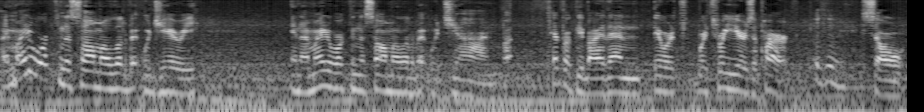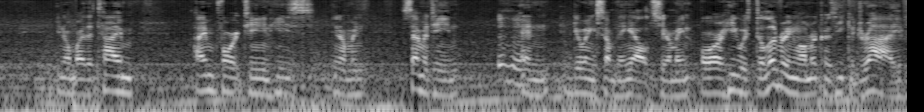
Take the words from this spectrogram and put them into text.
I might have worked in the sawmill a little bit with Jerry, and I might have worked in the sawmill a little bit with John, but typically by then they were we're three years apart. Mm-hmm. So, you know, by the time I'm 14. He's you know I mean 17 and doing something else. You know what I mean? Or he was delivering lumber because he could drive.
